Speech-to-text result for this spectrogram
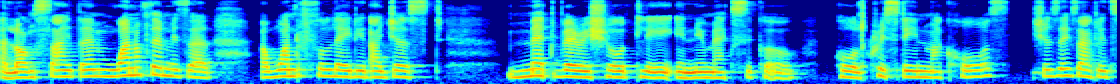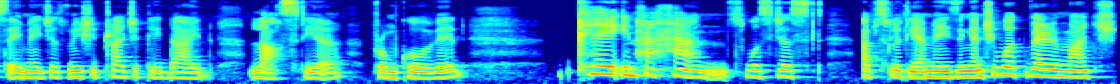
alongside them. One of them is a, a wonderful lady I just met very shortly in New Mexico called Christine McHorse. She's exactly the same age as me. She tragically died last year from COVID. Clay in her hands was just absolutely amazing, and she worked very much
